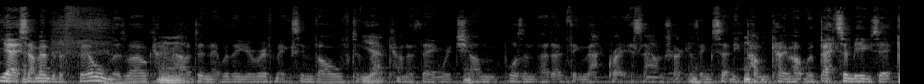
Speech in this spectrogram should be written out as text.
Yes, I remember the film as well came hmm. out, didn't it, with the Eurythmics involved and Mm. Yeah. that kind of thing, which hmm. um, wasn't, I don't think, that great a soundtrack. I hmm. think certainly Punk came up with better music.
